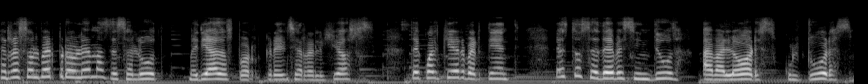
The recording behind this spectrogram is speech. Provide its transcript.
en resolver problemas de salud mediados por creencias religiosas de cualquier vertiente. Esto se debe sin duda a valores, culturas,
